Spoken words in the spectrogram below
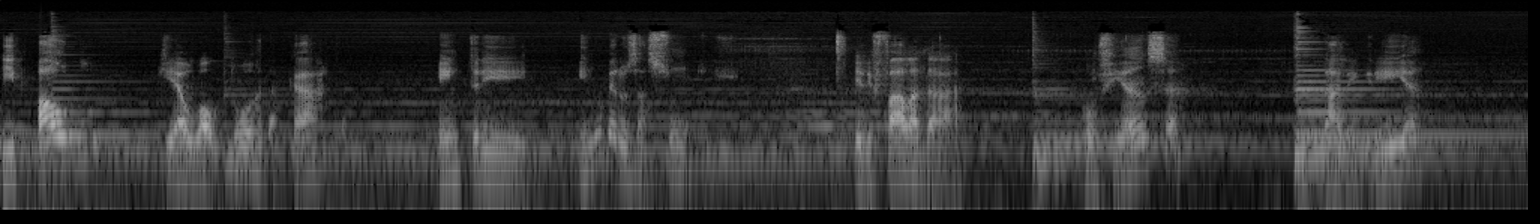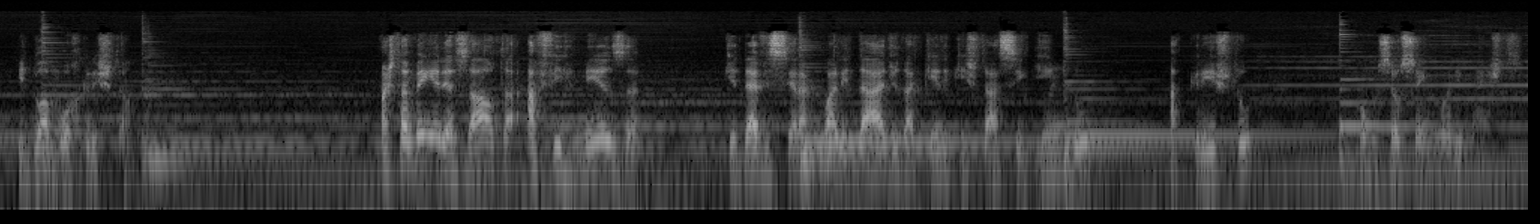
e Paulo, que é o autor da carta, entre inúmeros assuntos, ele fala da confiança, da alegria e do amor cristão. Mas também ele exalta a firmeza que deve ser a qualidade daquele que está seguindo a Cristo como seu Senhor e Mestre.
